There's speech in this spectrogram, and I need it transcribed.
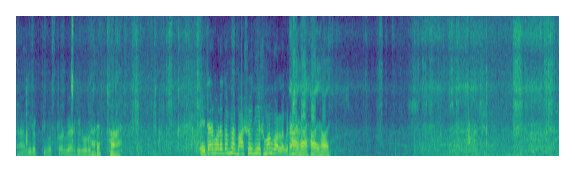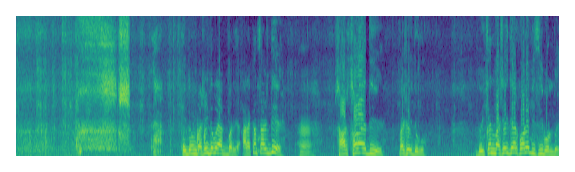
হ্যাঁ বিরক্তি বোধ করবে আর কি গরুতে। হ্যাঁ এটার পরে তো আপনার বাসই দিয়ে সমান করা লাগবে তাই হাই না? হাই এই জন্য বাসাই দেবো একবারে। আর একখান চাষ দিয়ে হ্যাঁ। সার ছড়ায় দিয়ে বাসাই দেবো। দুইখান বাসাই দেওয়ার পরে বিচি বনবে।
